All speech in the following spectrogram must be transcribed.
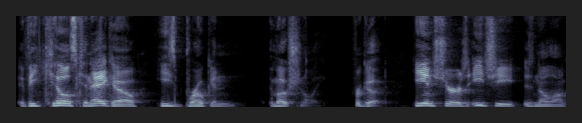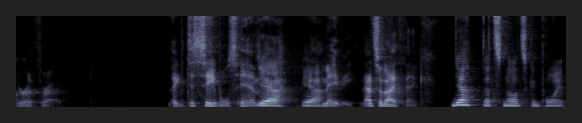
if he kills Kaneko, he's broken emotionally for good. He ensures Ichi is no longer a threat, like disables him. Yeah, yeah. maybe that's what I think. Yeah, that's no, that's a good point.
